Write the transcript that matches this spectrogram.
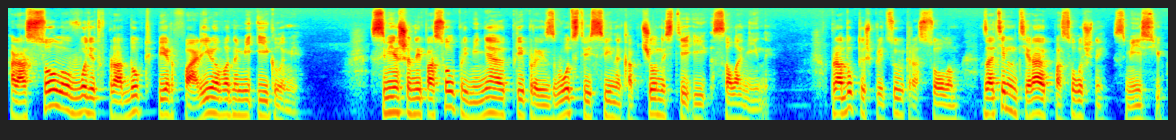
Рассол вводят в продукт перфорированными иглами. Смешанный посол применяют при производстве свинокопчености и солонины. Продукты шприцуют рассолом, затем натирают посолочной смесью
